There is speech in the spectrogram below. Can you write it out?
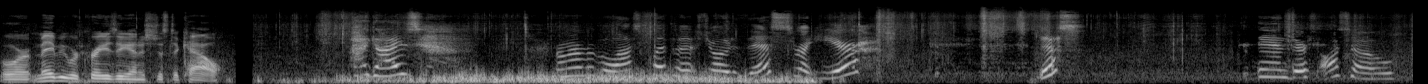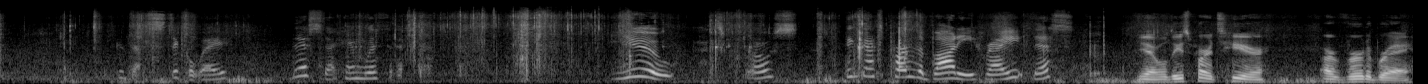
Or maybe we're crazy and it's just a cow. Hi guys. Last clip that showed this right here? This? And there's also get that stick away. This that came with it. You. That's gross. I think that's part of the body, right? This? Yeah, well these parts here are vertebrae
